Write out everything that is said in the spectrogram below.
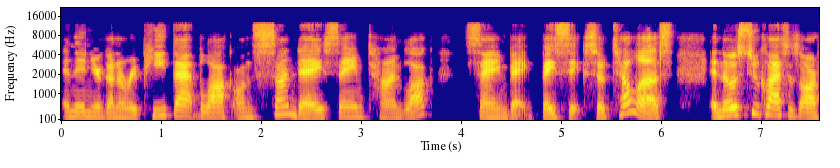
and then you're going to repeat that block on Sunday, same time block, same bay, Bay 6. So tell us, and those two classes are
